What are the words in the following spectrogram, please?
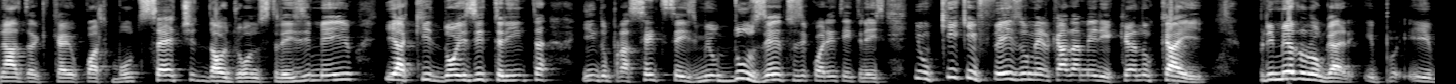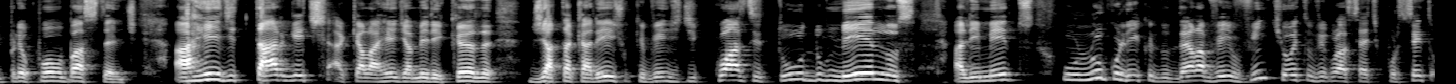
Nasdaq caiu 4,7, Dow Jones 3,5 e aqui 2,30, indo para 106.243. E o que, que fez o mercado americano cair? Primeiro lugar, e, e, preocupou bastante, a rede Target, aquela rede americana de atacarejo que vende de quase tudo, menos alimentos, o lucro líquido dela veio 28,7%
